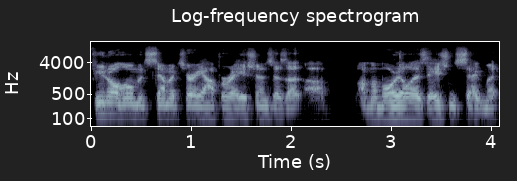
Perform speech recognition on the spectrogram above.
funeral home and cemetery operations as a, a, a, memorialization segment,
